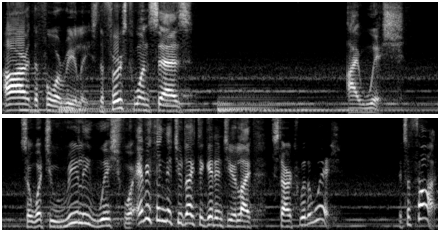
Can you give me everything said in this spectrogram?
are the four reallys. The first one says, I wish. So, what you really wish for, everything that you'd like to get into your life, starts with a wish. It's a thought.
